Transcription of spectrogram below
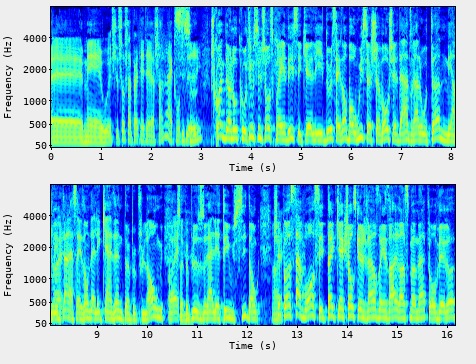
Euh, mais oui, c'est ça, ça peut être intéressant là, à considérer. Je crois que d'un autre côté aussi, une chose qui pourrait aider, c'est que les deux saisons, bon oui, se chevauchent évidemment durant l'automne, mais en même temps, la saison de la Ligue canadienne est un peu plus longue. C'est un peu plus durant l'été aussi. Donc, je sais Ouais. pas, c'est à voir. C'est peut-être quelque chose que je lance dans les airs en ce moment, puis on verra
